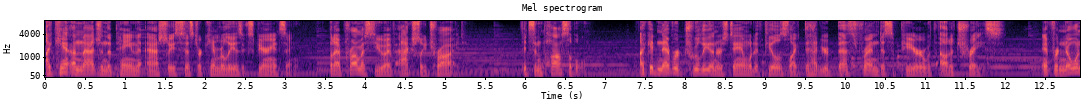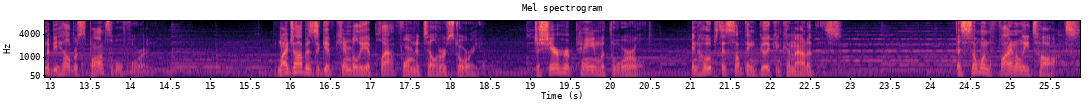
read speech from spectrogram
I can't imagine the pain that Ashley's sister Kimberly is experiencing, but I promise you I've actually tried. It's impossible. I could never truly understand what it feels like to have your best friend disappear without a trace, and for no one to be held responsible for it. My job is to give Kimberly a platform to tell her story, to share her pain with the world, in hopes that something good can come out of this. That someone finally talks,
